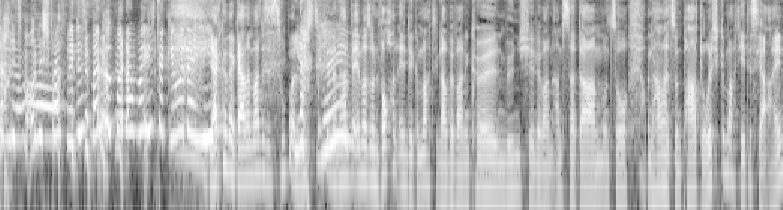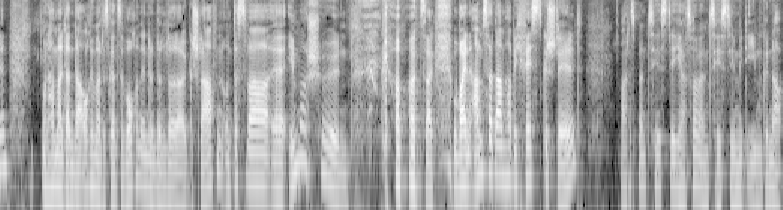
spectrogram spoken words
Doch, jetzt mal ohne Spaß, wenn es mal irgendwann noch mal ist, dann gehen wir da hin. Ja, können wir gerne machen, das ist super Nach lustig. Und dann Köln? haben wir immer so ein Wochenende gemacht. Ich glaube, wir waren in Köln, München, wir waren in Amsterdam und so und haben halt so ein paar durchgemacht, jedes Jahr einen und haben halt dann da auch immer das ganze Wochenende und dann da geschlafen und das war äh, immer schön, kann man sagen. Wobei in Amsterdam habe ich festgestellt, war das beim CSD? Ja, es war beim CSD mit ihm, genau.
